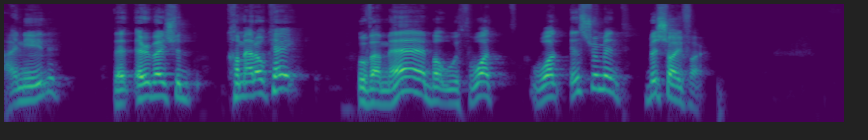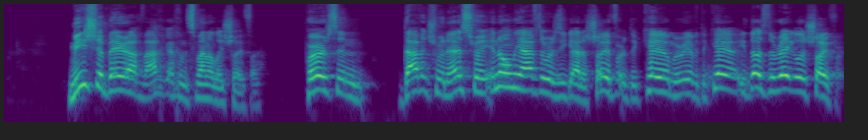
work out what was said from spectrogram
I need that everybody should come out okay. Uvameh, but with what what instrument? B'shofar. Misha shofar. Person daven shmona esrei, and only afterwards he got a shofar, tekeya, maria tekeya. He does the regular shofar.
